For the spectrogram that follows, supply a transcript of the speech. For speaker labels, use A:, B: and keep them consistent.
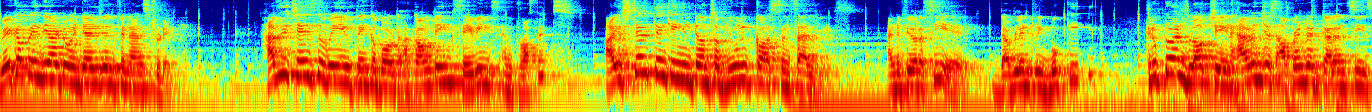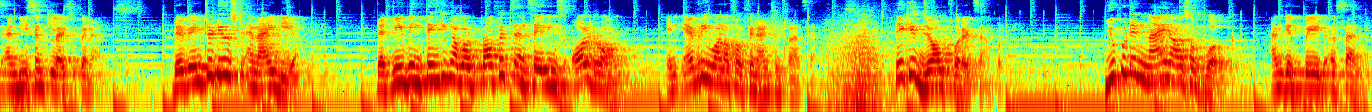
A: Wake up India to intelligent finance today. Have you changed the way you think about accounting, savings, and profits? Are you still thinking in terms of unit costs and salaries? And if you're a CA, double entry bookkeeping? Crypto and blockchain haven't just upended currencies and decentralized finance. They've introduced an idea that we've been thinking about profits and savings all wrong in every one of our financial transactions. Take a job, for example. You put in 9 hours of work and get paid a salary.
